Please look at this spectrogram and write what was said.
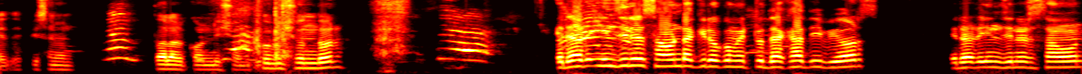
এই যে পিছনে তলার কন্ডিশন খুবই সুন্দর। এটার ইঞ্জিনের সাউন্ডটা কীরকম একটু দেখা দিই ভিউয়ার্স এটার ইঞ্জিনের সাউন্ড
